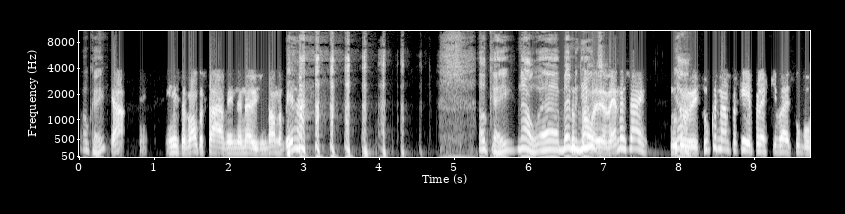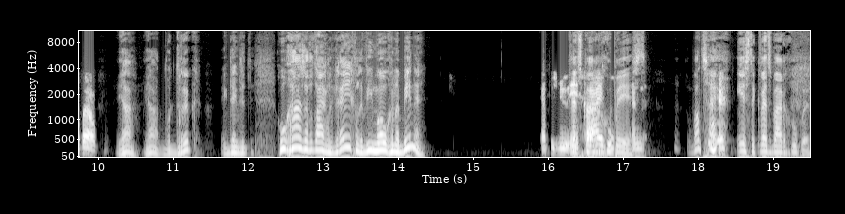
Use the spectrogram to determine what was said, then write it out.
Oké, Eerst de wattenstaven in de neus en dan naar binnen. oké. Nou, eh, ben Dat zal benieuwd. weer wennen zijn. Moeten Ja. we weer zoeken naar een parkeerplekje bij het voetbalveld. Ja, ja, het wordt druk. Ik denk dat... Hoe gaan ze dat eigenlijk regelen? Wie mogen naar binnen? Ja, het is nu inschrijven. groepen eerst. En, Wat zei je? Eerste kwetsbare groepen.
